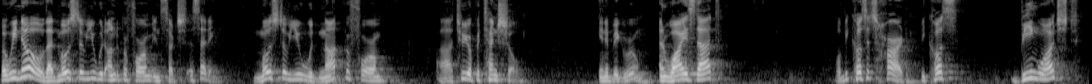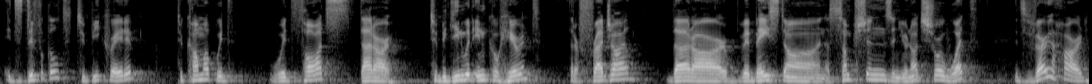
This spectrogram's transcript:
but we know that most of you would underperform in such a setting. Most of you would not perform uh, to your potential in a big room. And why is that? Well, because it's hard. Because being watched, it's difficult to be creative, to come up with, with thoughts that are, to begin with, incoherent, that are fragile, that are based on assumptions and you're not sure what. It's very hard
